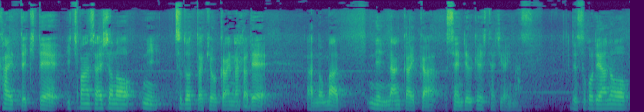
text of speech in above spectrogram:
帰ってきて一番最初のに集った教会の中であの、まあ、年に何回か洗礼を受ける人たちがいます。でそこであの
